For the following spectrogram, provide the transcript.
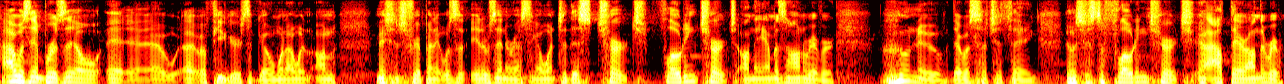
I was in Brazil uh, uh, a few years ago when I went on mission trip, and it was it was interesting. I went to this church, floating church on the Amazon River. Who knew there was such a thing? It was just a floating church out there on the river,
